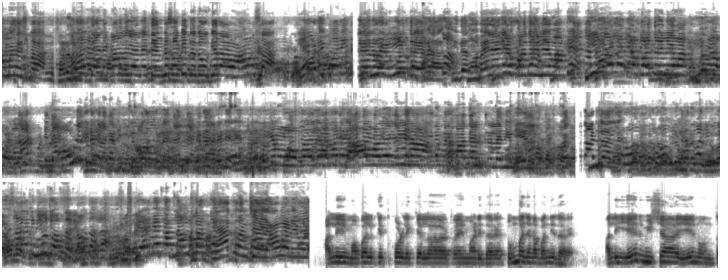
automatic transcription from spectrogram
ಎಣ್ಣೆ ಕಾಣೋದಿಲ್ಲೇನೆ? ತೆಂಗು ಸಹ ಬಿದ್ದದ್ದು ಉಗಿರ ಅವನು ಸಹ. ಹೊಡಿ ಬರಿ. ಏನು ಹೇಳ್ಕೊಳ್ತೀರಿ? ಮೊಬೈಲ್ ಎಣ್ಣೆ ಹೇಳ್ಕೊಳ್ತೀರಿ ನೀವು? ಮೊಬೈಲ್ ಎಣ್ಣೆ ಹೇಳ್ಕೊಳ್ತೀರಿ ನೀವು? ನಿಮ್ಮ ಮೊಬೈಲ್ ಹೇಳ್ಬಿಟ್ಟು ಯಾವ ಒಳ್ಳೆ ನೀನು? ಮಾತಾಡ್ತಿರಲ್ಲ ನೀವು ಅಲ್ಲಿ ಮೊಬೈಲ್ ಕಿತ್ಕೊಳ್ಳಿಕ್ಕೆಲ್ಲ ಟ್ರೈ ಮಾಡಿದ್ದಾರೆ. ತುಂಬಾ ಜನ ಬಂದಿದ್ದಾರೆ. ಅಲ್ಲಿ ಏನು ವಿಷಯ ಏನು ಅಂತ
